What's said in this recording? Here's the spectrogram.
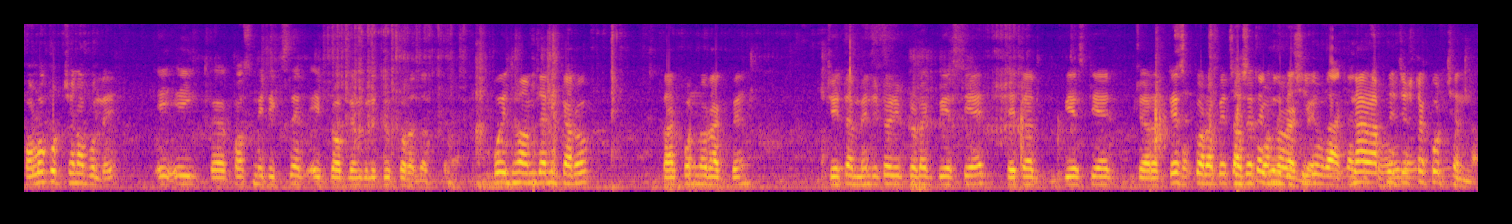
ফলো করছে না বলে এই এই কসমেটিক্সের এই প্রবলেমগুলি দূর করা যাচ্ছে না। বৈধ আমদানিকারক তার পণ্য রাখবেন। যেটা ম্যান্ডেটরি প্রোডাক্ট বিএসটিআই সেটা বিএসটিআই যারা টেস্ট করাবে তাদের পণ্য রাখবেন। না আপনি চেষ্টা করছেন না।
